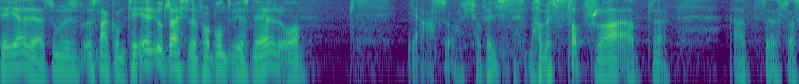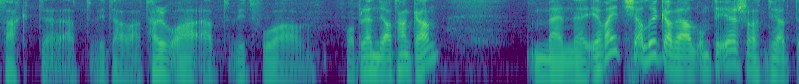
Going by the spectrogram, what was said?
är det som vi snackar om, det är utreisler från bondvis ner och ja, så, jag vil man vill stoppa från att att jeg sagt att vi tar att vi får, får bränna av tanken. men jag vet inte ikke väl om det är så att det att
